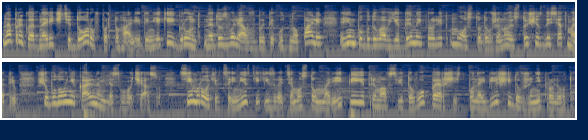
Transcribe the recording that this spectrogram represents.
Наприклад, на річці Дору в Португалії, де м'який ґрунт не дозволяв вбити у дно палі, він побудував єдиний проліт мосту довжиною 160 метрів, що було унікальним для свого часу. Сім років цей міст, який зветься мостом Марії Пії, тримав світову першість по найбільшій довжині прольоту.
